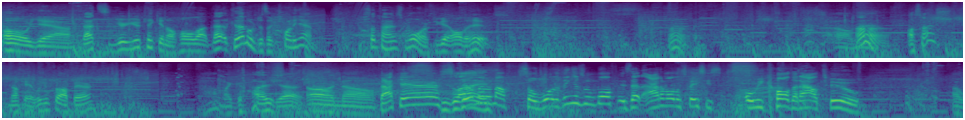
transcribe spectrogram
Oh, yeah. That's You're, you're taking a whole lot. That, cause that move does, like, 20 damage. Sometimes more if you get all the hits. Uh. Oh man. Uh, I'll smash. Okay, looking for up air. Oh my gosh. Yeah. Oh no. Back air. He's still not enough. So what, the thing is with Wolf is that out of all the space, he's. Oh, we called it out too. All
